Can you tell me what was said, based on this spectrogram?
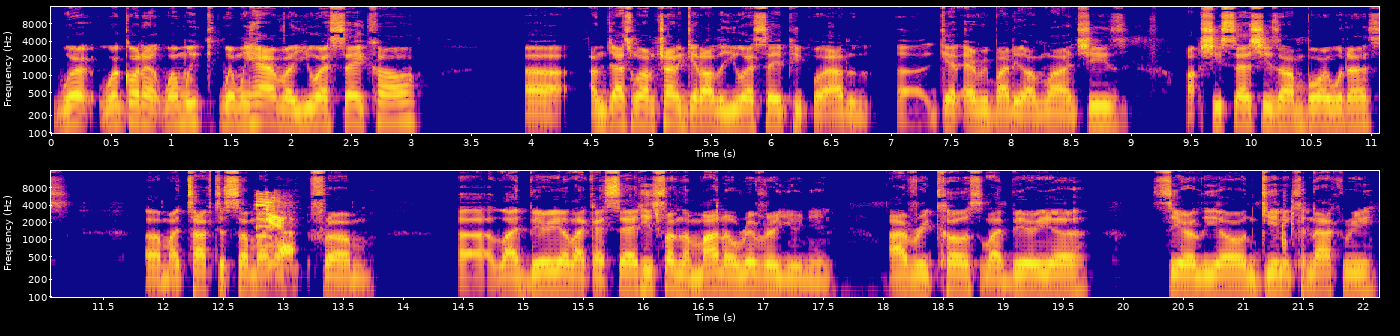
we're we're gonna when we when we have a USA call. Uh, I'm just what I'm trying to get all the USA people out of uh, get everybody online. She's she says she's on board with us. Um, I talked to somebody Yeah. from uh, Liberia. Like I said, he's from the Mano River Union, Ivory Coast, Liberia, Sierra Leone, Guinea Conakry.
